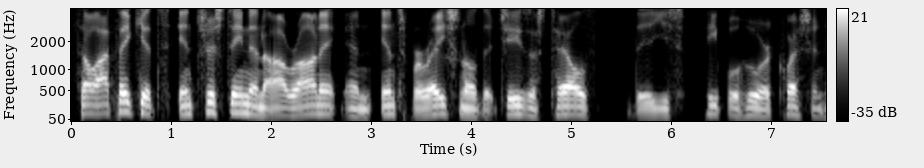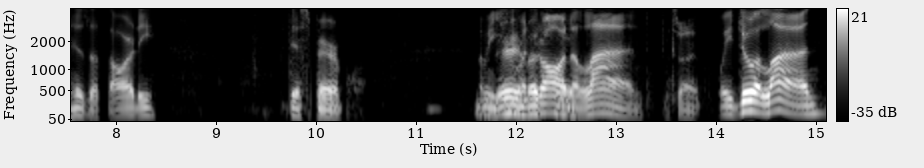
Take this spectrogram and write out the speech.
so I think it's interesting and ironic and inspirational that Jesus tells these people who are questioning his authority this parable. I mean, Very you're drawing so. a line. That's right. We drew a line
